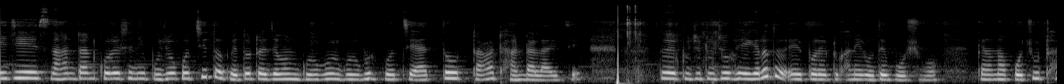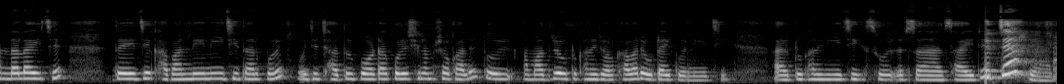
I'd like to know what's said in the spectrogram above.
এই যে স্নান টান করে এসে নিয়ে পুজো করছি তো, ভেতরটা যেমন গুড়গুড় গুড়গুড় করছে, এতটা ঠান্ডা লাগছে। তো এই পুজো টুজো হয়ে গেল তো এরপর একটুখানি রোদে বসবো। কেননা প্রচুর ঠান্ডা লাগছে তো এই যে খাবার নিয়ে নিয়েছি তারপরে ওই যে ছাতুর পোয়াটা করেছিলাম সকালে তো ওই আমাদেরও একটুখানি জল খাবারে ওটাই করে নিয়েছি। আর একটুখানি নিয়েছি সাইডে পেঁয়াজ।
